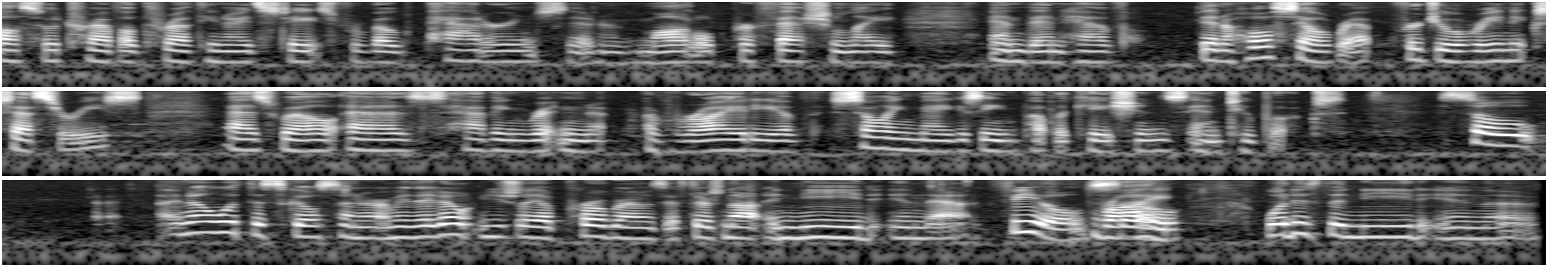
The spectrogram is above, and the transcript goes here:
also traveled throughout the United States for Vogue Patterns and modeled professionally, and then have been a wholesale rep for jewelry and accessories, as well as having written a variety of sewing magazine publications and two books. So I know with the Skill Center, I mean, they don't usually have programs if there's not a need in that field. Right. So what is the need in the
